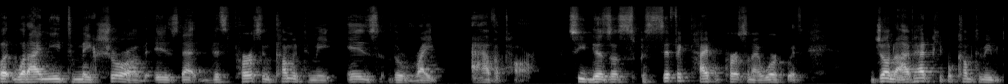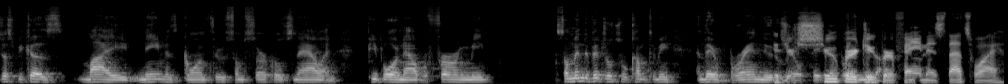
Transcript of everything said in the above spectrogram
But what I need to make sure of is that this person coming to me is the right avatar. See, there's a specific type of person I work with. Jonah, I've had people come to me just because my name has gone through some circles now and people are now referring me. Some individuals will come to me and they're brand new to you're estate. super duper famous. That's why.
